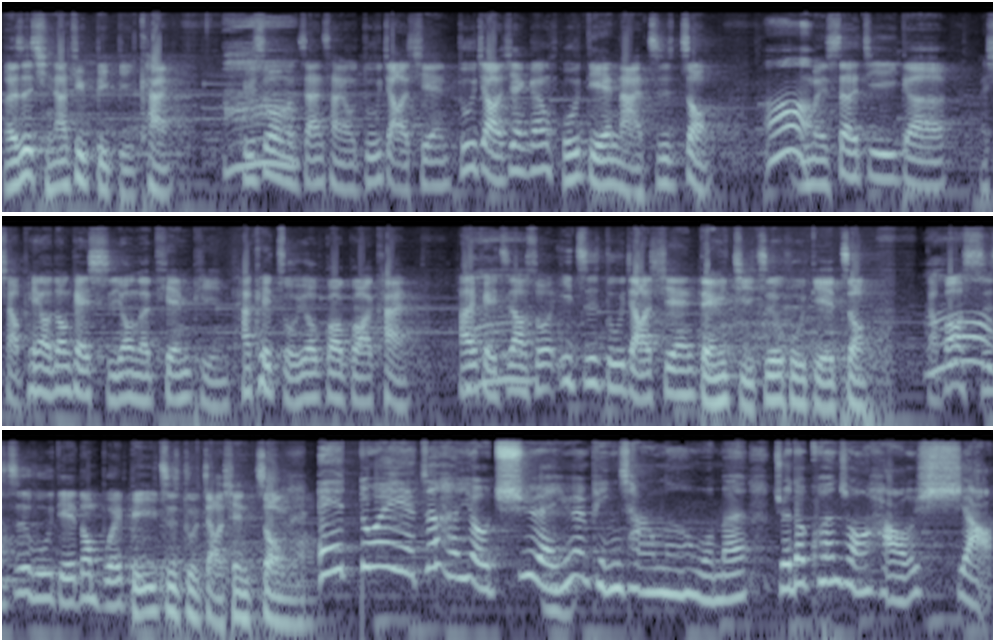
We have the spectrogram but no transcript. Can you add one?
而是请他去比比看。比如说我们展场有独角仙，独角仙跟蝴蝶哪只重？哦，我们设计一个小朋友都可以使用的天平，它可以左右刮刮看。它可以知道说，一只独角仙等于几只蝴蝶重，搞不好十只蝴蝶都不会比一只独角仙重哦。这很有趣哎，因为平常呢，我们觉得昆虫好小，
